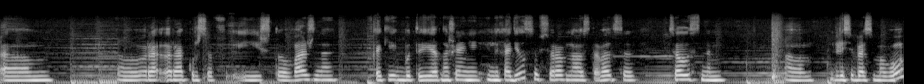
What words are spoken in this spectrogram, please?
э, э, ракурсов, и что важно, в каких бы ты отношениях ни находился, все равно оставаться целостным э, для себя самого,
